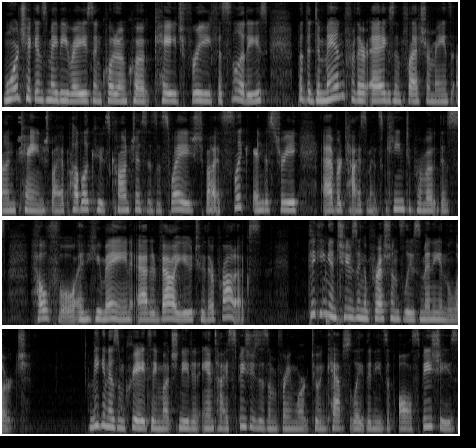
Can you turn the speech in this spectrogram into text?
More chickens may be raised in quote unquote cage free facilities, but the demand for their eggs and flesh remains unchanged by a public whose conscience is assuaged by slick industry advertisements keen to promote this healthful and humane added value to their products. Picking and choosing oppressions leaves many in the lurch. Veganism creates a much needed anti speciesism framework to encapsulate the needs of all species,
